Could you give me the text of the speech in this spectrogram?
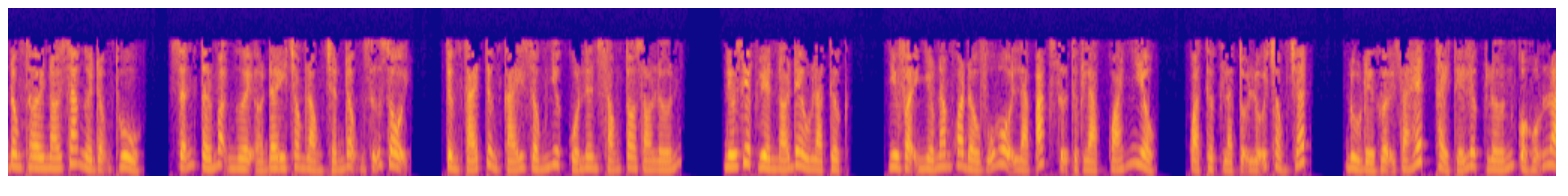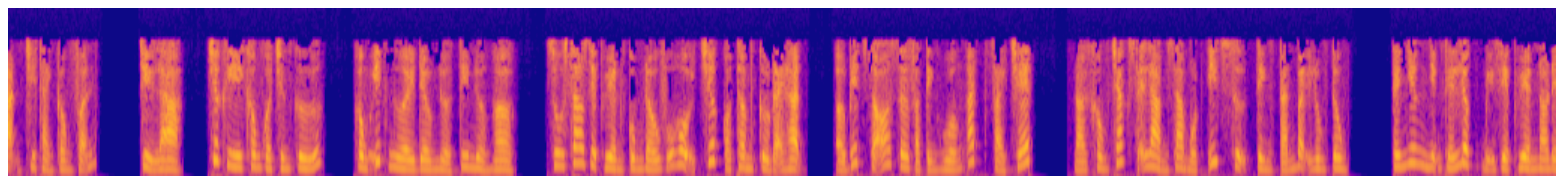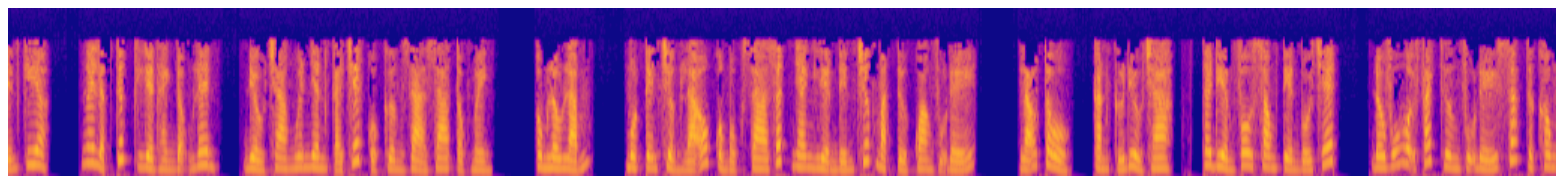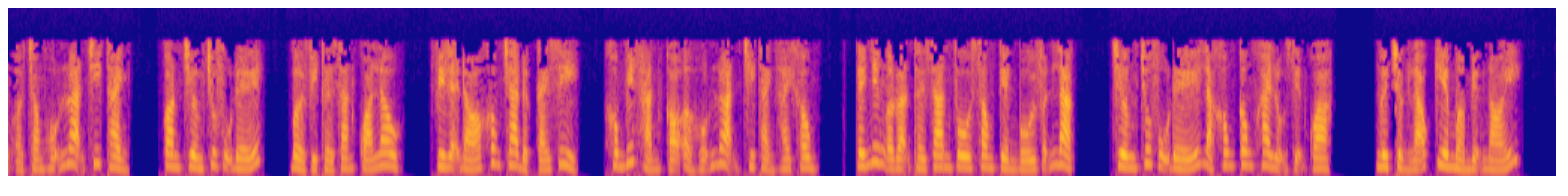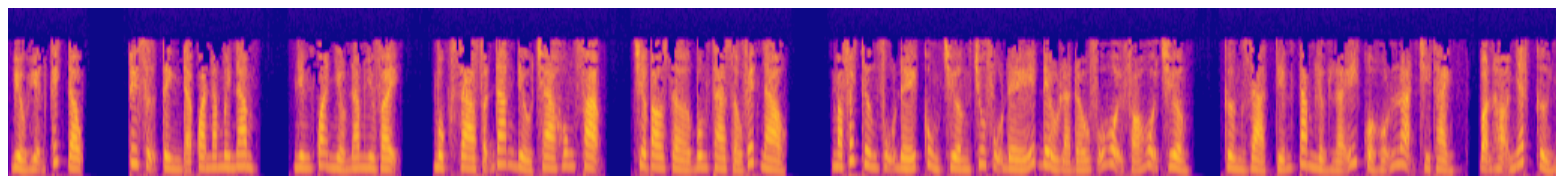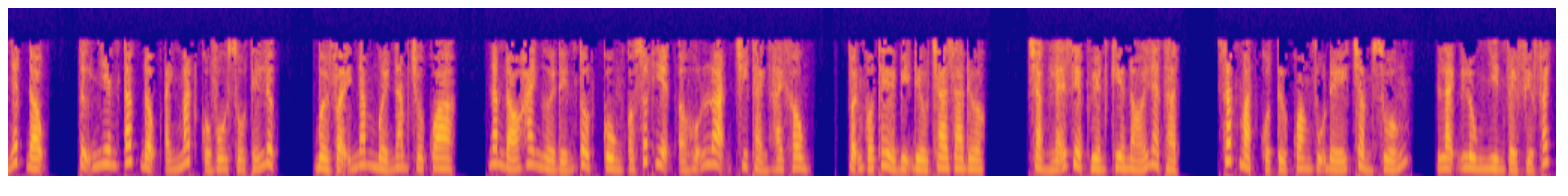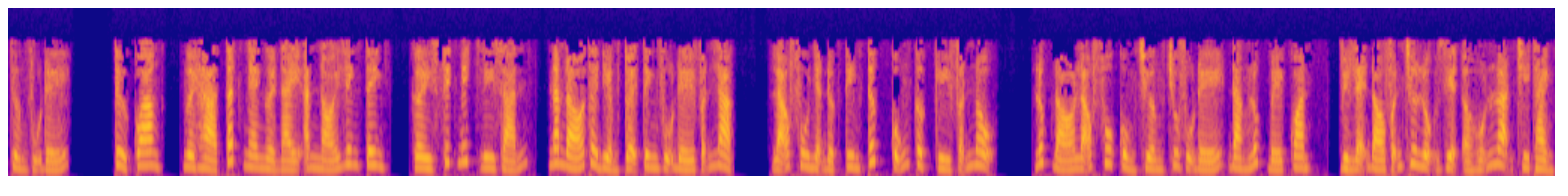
đồng thời nói ra người động thủ, dẫn tới mọi người ở đây trong lòng chấn động dữ dội, từng cái từng cái giống như cuốn lên sóng to gió lớn. Nếu Diệp Huyền nói đều là thực, như vậy nhiều năm qua đầu vũ hội làm ác sự thực lạc quá nhiều, quả thực là tội lỗi trọng chất, đủ để gợi ra hết thảy thế lực lớn của hỗn loạn chi thành công phẫn. Chỉ là, trước khi không có chứng cứ, không ít người đều nửa tin nửa ngờ, dù sao Diệp Huyền cùng đấu vũ hội trước có thâm cừu đại hận, ở biết rõ rơi vào tình huống ắt phải chết, nói không chắc sẽ làm ra một ít sự tình cắn bậy lung tung. Thế nhưng những thế lực bị Diệp Huyền nói đến kia, ngay lập tức liền hành động lên, điều tra nguyên nhân cái chết của cường giả gia tộc mình. Không lâu lắm, một tên trưởng lão của Mục gia rất nhanh liền đến trước mặt Tử Quang Vũ Đế. "Lão tổ, căn cứ điều tra, thời điểm vô song tiền bối chết, đấu vũ hội phách thương Vũ Đế xác thực không ở trong hỗn loạn chi thành, còn Trường Chu Vũ Đế, bởi vì thời gian quá lâu, vì lẽ đó không tra được cái gì, không biết hắn có ở hỗn loạn chi thành hay không. Thế nhưng ở đoạn thời gian vô song tiền bối vẫn lạc, Trường Chu Vũ Đế là không công khai lộ diện qua. Người trưởng lão kia mở miệng nói, biểu hiện kích động. Tuy sự tình đã qua 50 năm, nhưng qua nhiều năm như vậy, Mục gia vẫn đang điều tra hung phạm, chưa bao giờ buông tha dấu vết nào. Mà Phách Thương Vũ Đế cùng Trường Chu Vũ Đế đều là đấu vũ hội phó hội trưởng, cường giả tiếng tăm lừng lẫy của hỗn loạn chi thành, bọn họ nhất cử nhất động, tự nhiên tác động ánh mắt của vô số thế lực. Bởi vậy năm 10 năm trôi qua, năm đó hai người đến tột cùng có xuất hiện ở hỗn loạn chi thành hay không, vẫn có thể bị điều tra ra được. Chẳng lẽ Diệp Huyền kia nói là thật? Sắc mặt của Tử Quang Vũ Đế trầm xuống, lạnh lùng nhìn về phía Phách Thương Vũ Đế. Tử Quang, người Hà tất nghe người này ăn nói linh tinh, gây xích mích ly gián, năm đó thời điểm Tuệ Tinh Vũ Đế vẫn lạc, lão phu nhận được tin tức cũng cực kỳ phẫn nộ. Lúc đó lão phu cùng Trường Chu Vũ Đế đang lúc bế quan, vì lẽ đó vẫn chưa lộ diện ở hỗn loạn chi thành.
